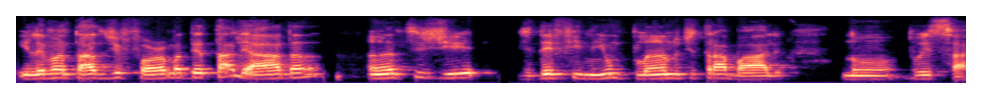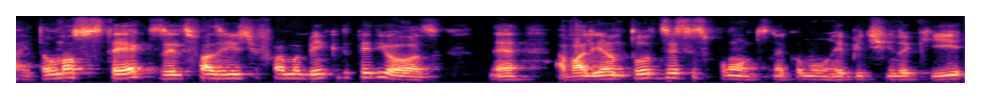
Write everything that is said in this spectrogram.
e levantados de forma detalhada antes de, de definir um plano de trabalho no, do ISAI. Então, nossos técnicos, eles fazem isso de forma bem criteriosa, né, avaliando todos esses pontos, né, como repetindo aqui,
